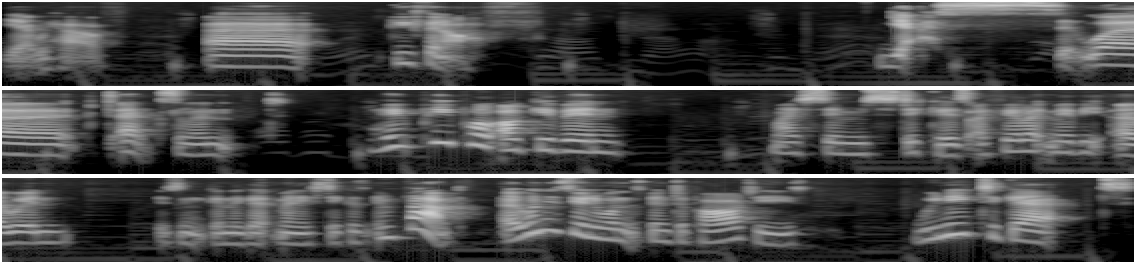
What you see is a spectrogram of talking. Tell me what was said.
Yeah, we have. Uh, goofing off. Yes, it worked. Excellent. I hope people are giving my Sims stickers. I feel like maybe Owen isn't going to get many stickers. In fact, Owen is the only one that's been to parties. We need to get...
